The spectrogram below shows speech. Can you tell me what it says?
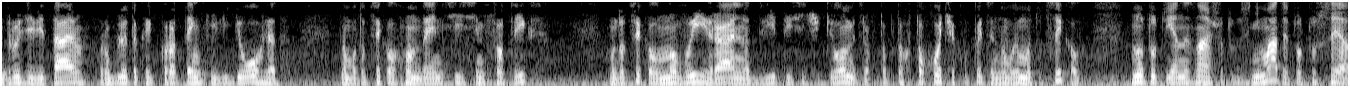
Друзі, вітаю! Роблю такий коротенький відеоогляд на мотоцикл Honda NC 700X. Мотоцикл новий, реально 2000 км. Тобто, хто хоче купити новий мотоцикл, ну тут я не знаю, що тут знімати, тут усе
